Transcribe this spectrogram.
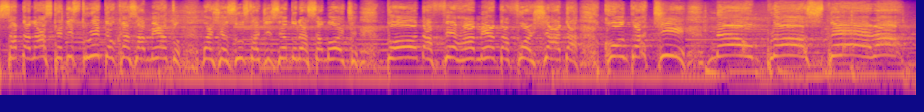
Satanás quer destruir teu casamento, mas Jesus está dizendo nessa noite: toda ferramenta forjada contra ti não prospera.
